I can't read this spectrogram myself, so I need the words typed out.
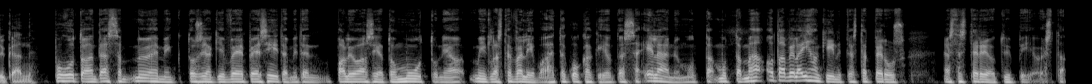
tykännyt. Puhutaan tässä myöhemmin tosiaankin VP siitä, miten paljon asiat on muuttunut ja minkälaista välivaihetta kukakin on tässä elänyt, mutta, mutta mä otan vielä ihan kiinni tästä perus näistä stereotypioista.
